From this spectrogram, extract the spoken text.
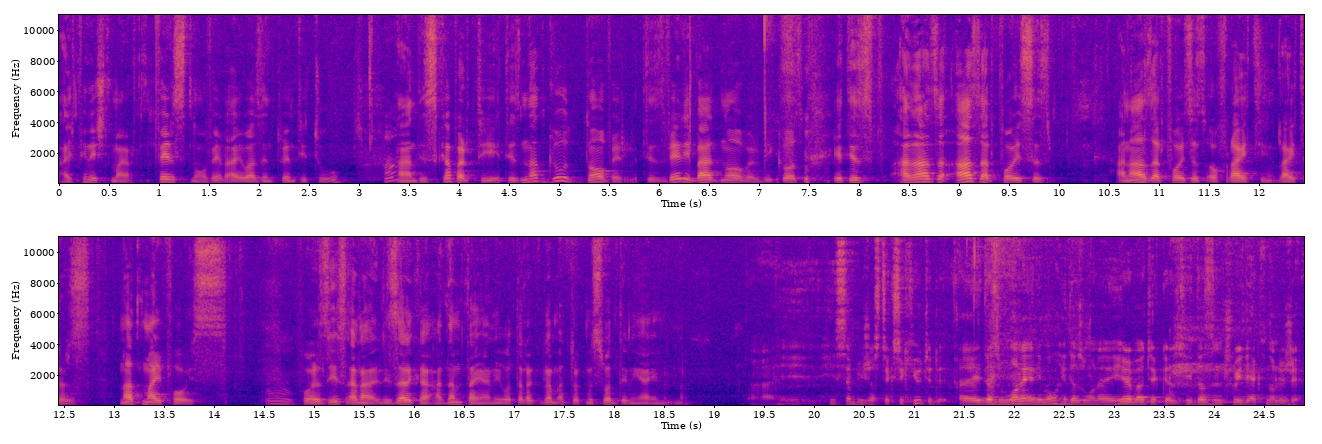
I finished my first novel. I was in 22, Huh? and discovered it is not good novel. It is very bad novel because it is another other voices another voices of writing writers not my voice for this أنا لذلك عدمتها يعني وترك لم أترك مسودا نهائي منها Uh, he, he simply just executed it. Uh, he doesn't want it anymore. He doesn't want to hear about it because he doesn't really acknowledge it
